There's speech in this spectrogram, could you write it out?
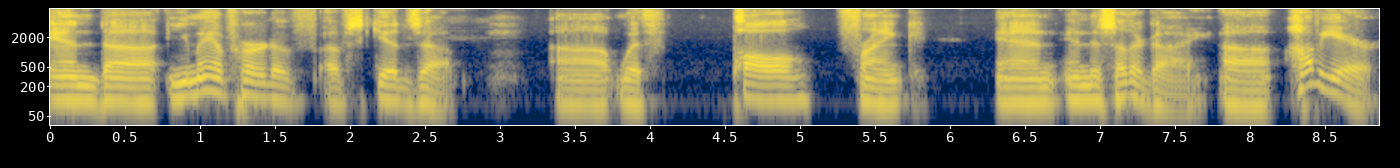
and uh, you may have heard of of Skids Up uh, with Paul Frank and and this other guy uh, Javier.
